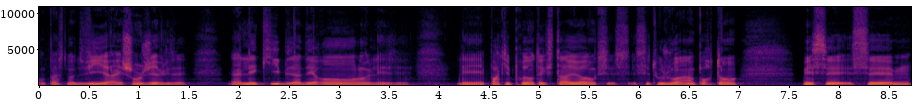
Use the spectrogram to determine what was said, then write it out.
on passe notre vie à échanger avec l'équipe, les adhérents, les, les parties prenantes extérieures, donc c'est toujours important. Mais c'est,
